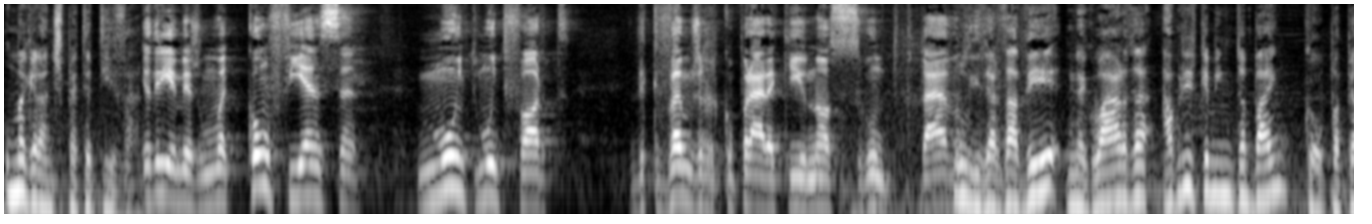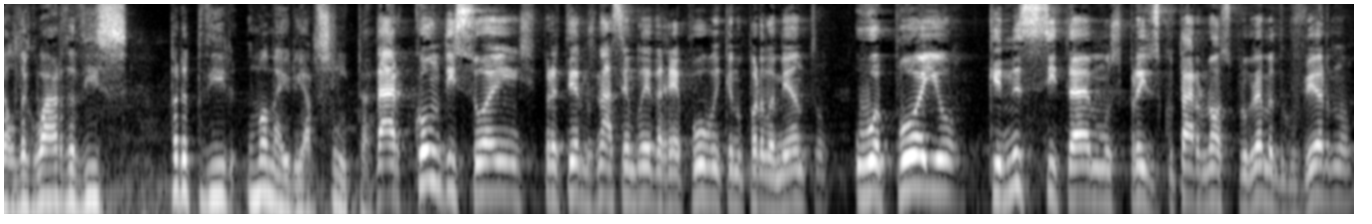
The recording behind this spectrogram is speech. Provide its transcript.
uma grande expectativa. Eu diria mesmo uma confiança muito, muito forte de que vamos recuperar aqui o nosso segundo deputado. O líder da AD, na guarda, a abrir caminho também, com o papel da guarda, disse para pedir uma maioria absoluta. Dar condições para termos na Assembleia da República, no Parlamento, o apoio que necessitamos para executar o nosso programa de governo,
